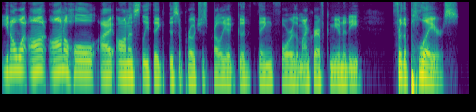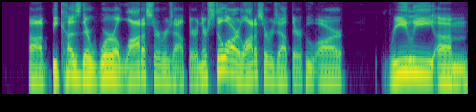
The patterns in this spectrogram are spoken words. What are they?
you know what on on a whole I honestly think this approach is probably a good thing for the Minecraft community for the players. Uh because there were a lot of servers out there and there still are a lot of servers out there who are really um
